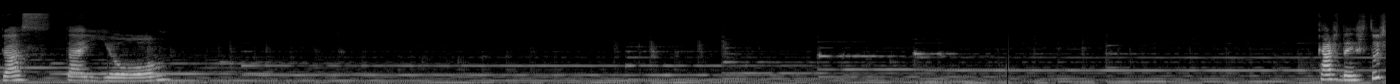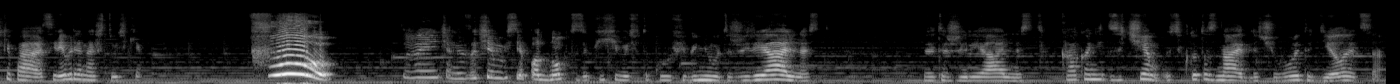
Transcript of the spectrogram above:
Достаем. Каждой штучки по серебряной штучке. Фу! Женщины, зачем вы все под ногти запихиваете такую фигню? Это же реальность. Это же реальность. Как они... Зачем? Если кто-то знает, для чего это делается,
